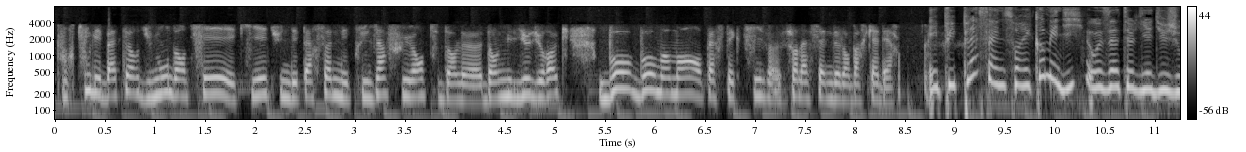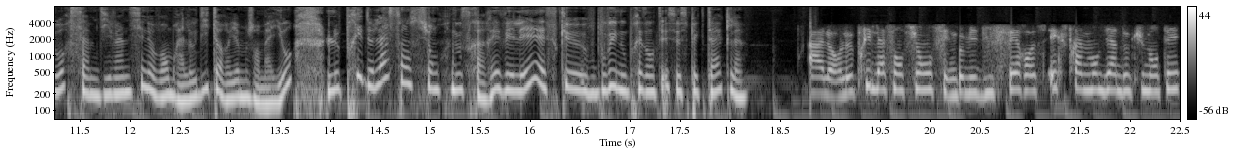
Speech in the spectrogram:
pour tous les batteurs du monde entier et qui est une des personnes les plus influentes dans le, dans le milieu du rock. Beau, beau moment en perspective sur la scène de l'embarcadère. Et puis place à une soirée comédie aux ateliers du jour, samedi 26 novembre à l'auditorium Jean Maillot. Prix de l'Ascension nous sera révélé. Est-ce que vous pouvez nous présenter ce spectacle? Alors, le prix de l'ascension, c'est une comédie féroce, extrêmement bien documentée.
